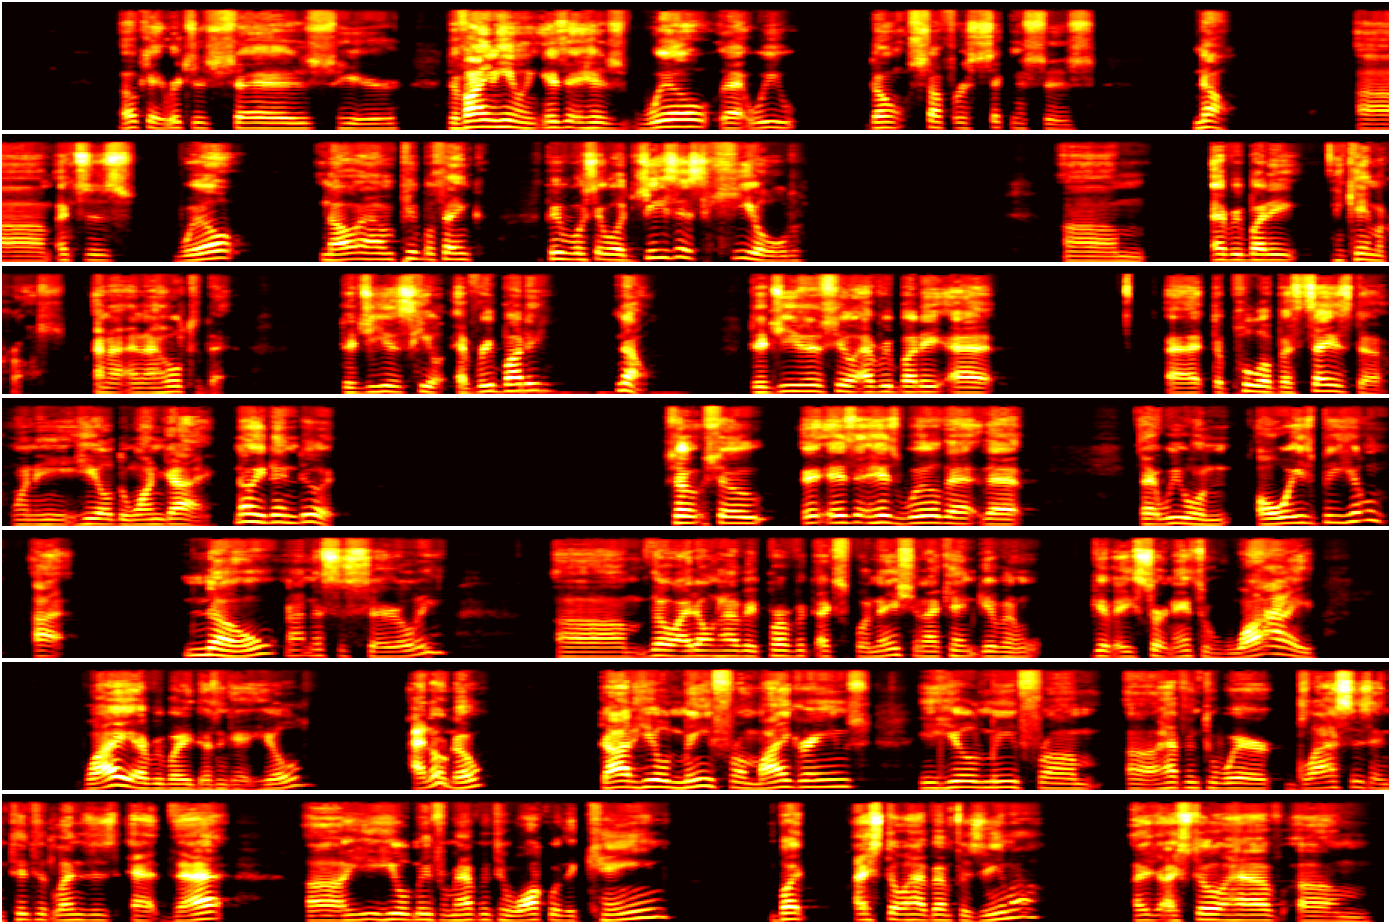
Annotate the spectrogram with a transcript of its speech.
Okay, Richard says here divine healing is it his will that we don't suffer sicknesses? No. Um, it's his will. No, um, people think people will say, well, Jesus healed um everybody he came across. And I and I hold to that. Did Jesus heal everybody? No. Did Jesus heal everybody at at the pool of Bethesda when he healed the one guy? No, he didn't do it. So so is it his will that that that we will always be healed? I no, not necessarily. Um, though I don't have a perfect explanation, I can't give a give a certain answer why why everybody doesn't get healed. I don't know. God healed me from migraines. He healed me from uh, having to wear glasses and tinted lenses at that. Uh, he healed me from having to walk with a cane, but I still have emphysema. I, I still have um,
